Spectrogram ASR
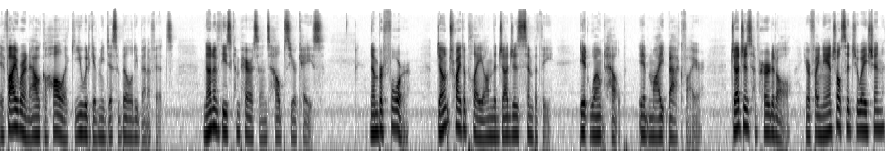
If I were an alcoholic, you would give me disability benefits. None of these comparisons helps your case. Number four, don't try to play on the judge's sympathy. It won't help. It might backfire. Judges have heard it all your financial situation,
